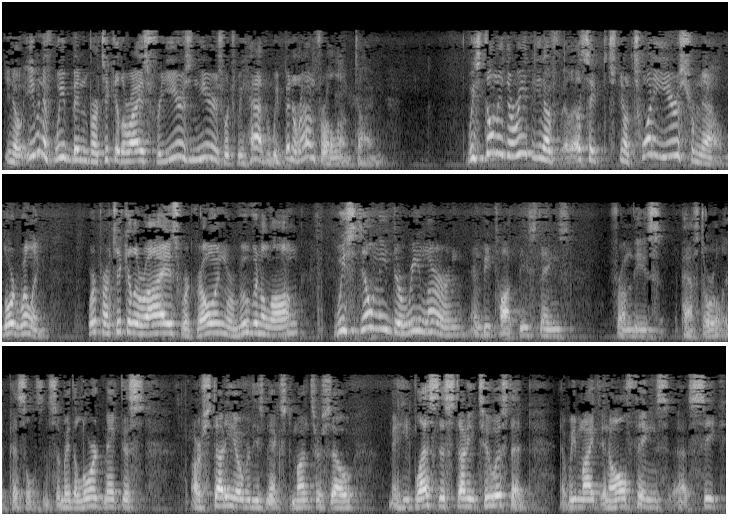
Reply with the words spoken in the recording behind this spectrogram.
you know, even if we've been particularized for years and years, which we haven't, we've been around for a long time, we still need to read, you know, let's say, you know, 20 years from now, Lord willing, we're particularized, we're growing, we're moving along. We still need to relearn and be taught these things from these pastoral epistles. And so may the Lord make this our study over these next months or so. May He bless this study to us that, that we might in all things uh, seek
